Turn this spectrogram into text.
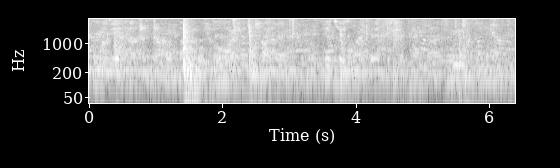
게그 위해서는 어떤 뭐 피처스나 베네핏을 그러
